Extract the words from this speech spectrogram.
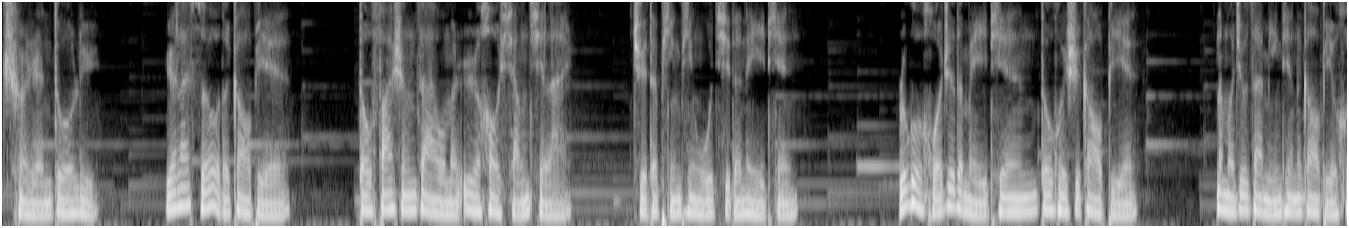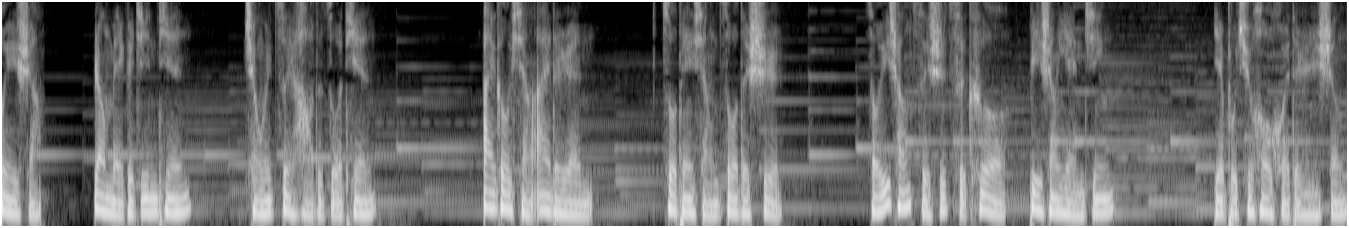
蠢人多虑。”原来所有的告别，都发生在我们日后想起来，觉得平平无奇的那一天。如果活着的每一天都会是告别，那么就在明天的告别会上，让每个今天。成为最好的昨天。爱够想爱的人，做遍想做的事，走一场此时此刻闭上眼睛，也不去后悔的人生。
